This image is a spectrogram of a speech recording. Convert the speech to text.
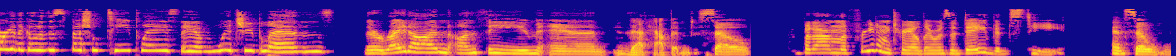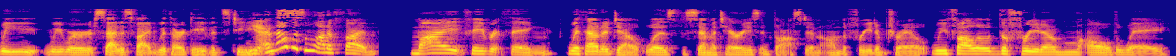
we're gonna go to this special tea place. They have witchy blends. They're right on on theme, and that happened. So, but on the Freedom Trail, there was a David's tea, and so we we were satisfied with our David's tea, yes. and that was a lot of fun. My favorite thing, without a doubt, was the cemeteries in Boston on the Freedom Trail. We followed the Freedom all the way.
